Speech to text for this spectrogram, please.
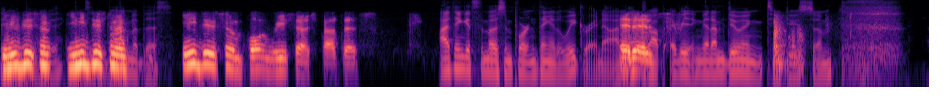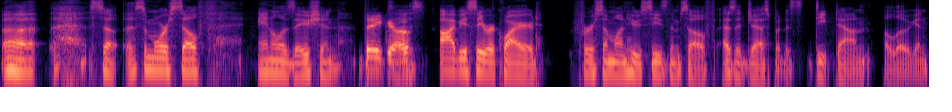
You need to do some- you need to do some- of this. You need to do some important research about this. I think it's the most important thing of the week right now. I It is. drop everything that I'm doing to do some uh so some more self analyzation. There you go. Obviously required for someone who sees themselves as a Jess, but is deep down a Logan.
